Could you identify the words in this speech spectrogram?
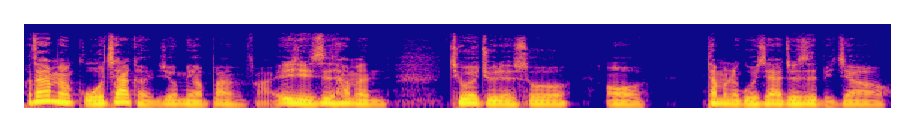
而他们国家可能就没有办法，尤其是他们就会觉得说，哦，他们的国家就是比较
